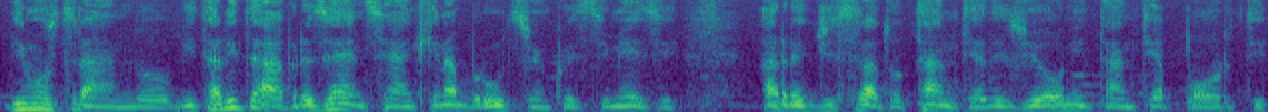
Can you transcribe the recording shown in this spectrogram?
dimostrando vitalità, presenza anche in Abruzzo in questi mesi ha registrato tante adesioni, tanti apporti,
